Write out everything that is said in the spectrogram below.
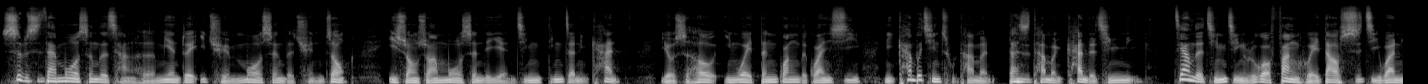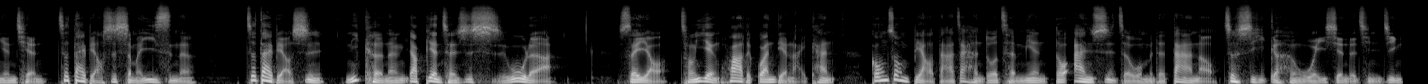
是不是在陌生的场合，面对一群陌生的群众，一双双陌生的眼睛盯着你看？有时候因为灯光的关系，你看不清楚他们，但是他们看得清你。这样的情景如果放回到十几万年前，这代表是什么意思呢？这代表是你可能要变成是食物了啊！所以哦，从演化的观点来看。公众表达在很多层面都暗示着我们的大脑，这是一个很危险的情境。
